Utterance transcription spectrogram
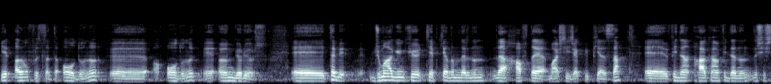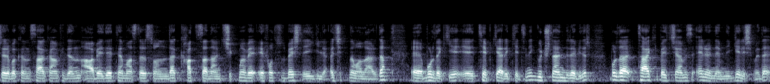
bir alım fırsatı olduğunu e, olduğunu e, öngörüyoruz. E, tabii Cuma günkü tepki alımlarının da haftaya başlayacak bir piyasa. E, Fidan, Hakan Fidan'ın, Dışişleri Bakanımız Hakan Fidan'ın ABD temasları sonunda Katsa'dan çıkma ve F-35 ile ilgili açıklamalarda e, buradaki e, tepki hareketini güçlendirebilir. Burada takip edeceğimiz en önemli gelişme de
